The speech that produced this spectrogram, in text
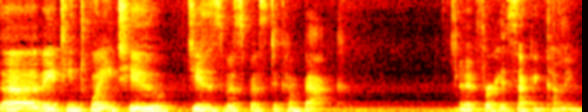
of 1822, Jesus was supposed to come back uh, for his second coming.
